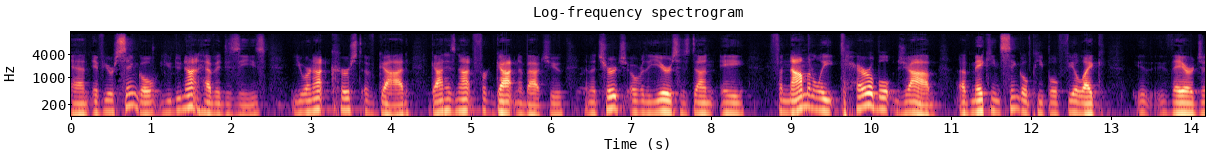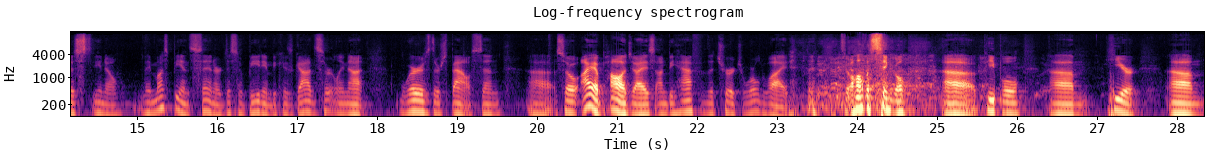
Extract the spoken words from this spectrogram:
And if you're single, you do not have a disease. You are not cursed of God. God has not forgotten about you. And the church over the years has done a phenomenally terrible job of making single people feel like uh, they are just, you know, they must be in sin or disobedient because God's certainly not. Where is their spouse? And uh, so I apologize on behalf of the church worldwide to all the single uh, people um, here. Um,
